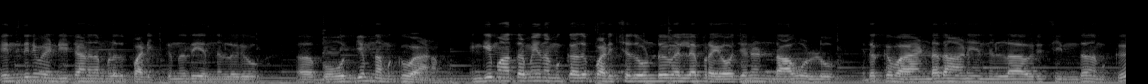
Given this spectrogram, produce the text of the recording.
എന്തിനു വേണ്ടിയിട്ടാണ് നമ്മളത് പഠിക്കുന്നത് എന്നുള്ളൊരു ബോധ്യം നമുക്ക് വേണം. എങ്കിൽ മാത്രമേ നമുക്കത് പഠിച്ചതുകൊണ്ട് വല്ല പ്രയോജനം ഉണ്ടാവുള്ളൂ. ഇതൊക്കെ വേണ്ടതാണ് എന്നുള്ള ഒരു ചിന്ത നമുക്ക്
